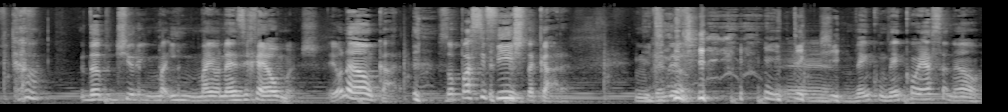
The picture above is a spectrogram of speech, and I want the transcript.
Ficava dando tiro em, em maionese Helmas. Eu não, cara. Sou pacifista, cara. Entendeu? Entendi. É, vem, com, vem com essa, não.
